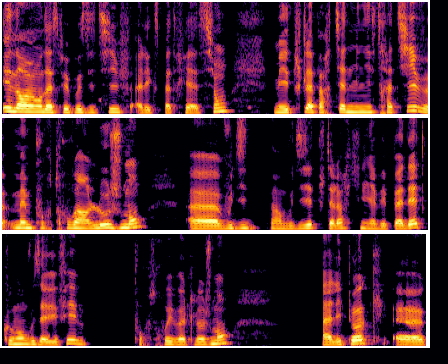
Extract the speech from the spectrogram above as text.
énormément d'aspects positifs à l'expatriation, mais toute la partie administrative, même pour trouver un logement, vous, vous disiez tout à l'heure qu'il n'y avait pas d'aide. Comment vous avez fait pour trouver votre logement? À l'époque, heu,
